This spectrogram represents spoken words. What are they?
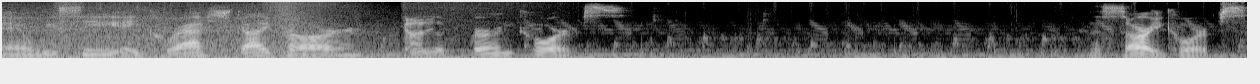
And we see a crashed sky car Got with it. a burned corpse. The sorry corpse.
